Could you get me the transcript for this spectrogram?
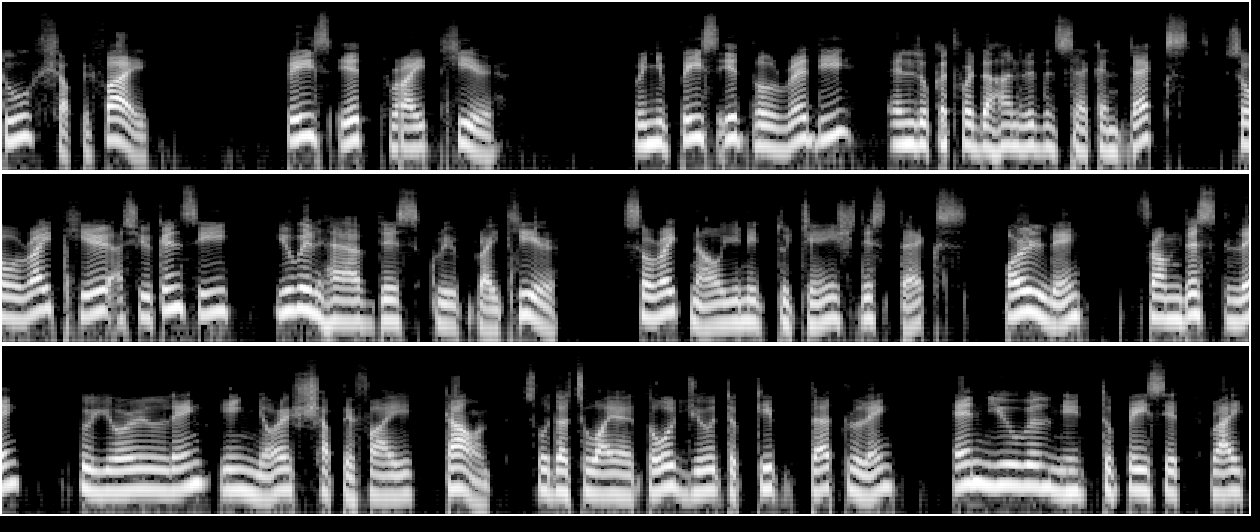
to Shopify. Paste it right here. When you paste it already, and look at for the 102nd text. So right here, as you can see, you will have this script right here. So right now, you need to change this text or link from this link to your link in your Shopify account. So that's why I told you to keep that link and you will mm-hmm. need to paste it right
